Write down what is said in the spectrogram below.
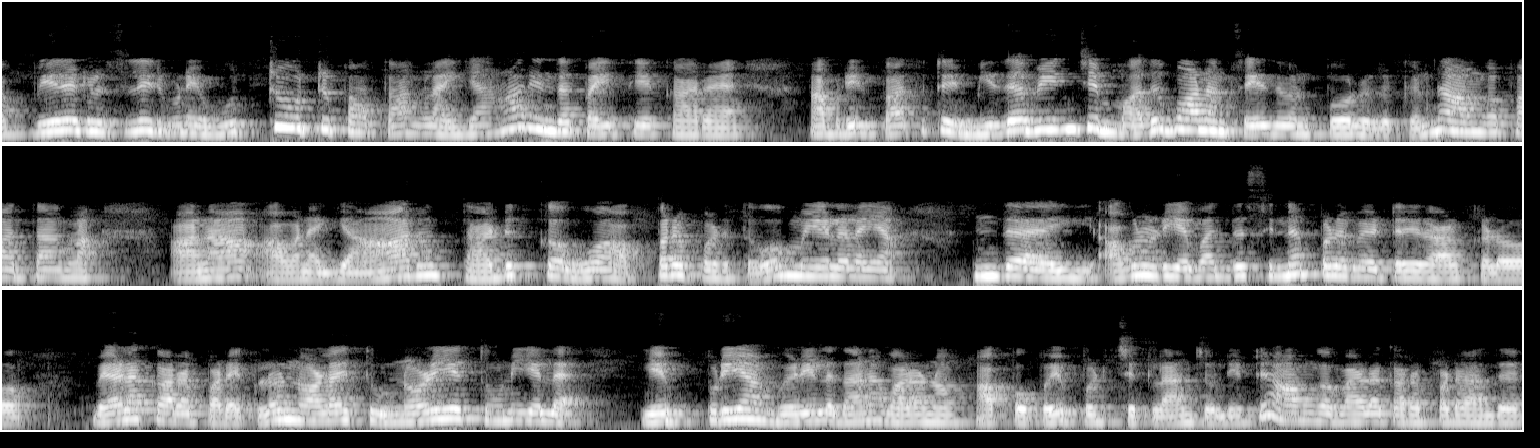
அவ்வீரர்கள் சிலர் இவனை உற்று உற்று பார்த்தாங்களா யார் இந்த பைத்தியக்காரன் அப்படின்னு பார்த்துட்டு மிதவிஞ்சு மதுபானம் செய்தவன் போல் இருக்குன்னு அவங்க பார்த்தாங்களாம். ஆனா அவனை யாரும் தடுக்கவோ அப்புறப்படுத்தவோ முயலலையாம். இந்த அவனுடைய வந்து சின்ன பழுவேட்டரையர் ஆட்களோ வேலைக்கார படைக்குள்ள நுழைய து நுழைய துணியலை. எப்படியும் வெளியில் வெளியில தானே வரணும். அப்போ போய் பிடிச்சிக்கலாம்னு சொல்லிட்டு அவங்க வேலைக்காரப்பட அந்த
